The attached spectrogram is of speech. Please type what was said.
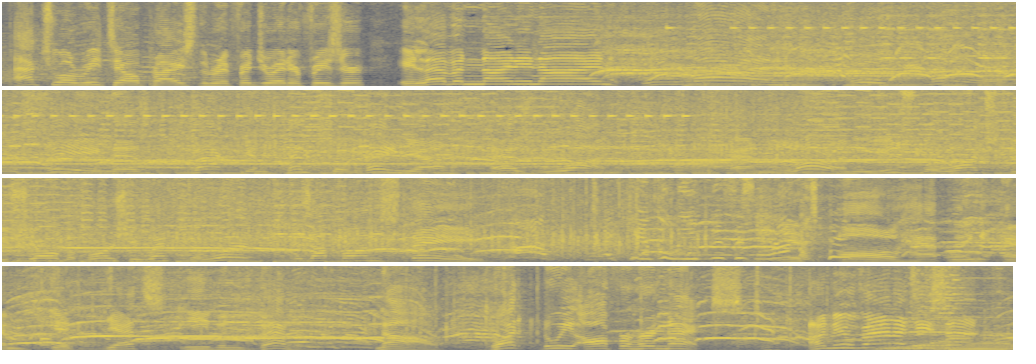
Actual retail price the refrigerator freezer, $11.99. Lauren, whose mother is seeing this back in Pennsylvania, has won. And Lauren, who used to watch the show before she went to work, is up on stage. Bob, I can't believe this is happening. It's all happening, and it gets even better. Oh now, what do we offer her next? A new vanity set.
